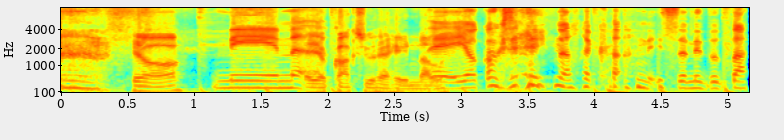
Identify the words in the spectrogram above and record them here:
Joo, niin ei ole kaksi yhden hinnalla. ei ole kaksi hinnallakaan niissä. Niin tota,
